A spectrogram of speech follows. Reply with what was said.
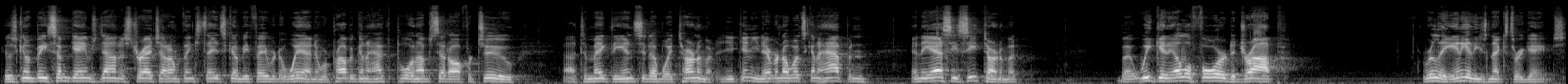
There's going to be some games down the stretch. I don't think State's going to be favored to win, and we're probably going to have to pull an upset off or two uh, to make the NCAA tournament. And again, you never know what's going to happen in the SEC tournament, but we can ill afford to drop really any of these next three games.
